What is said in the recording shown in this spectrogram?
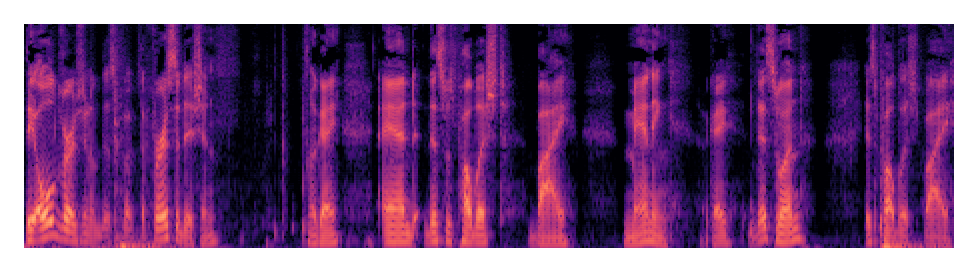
the old version of this book, the first edition, okay? And this was published by Manning, okay? This one is published by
